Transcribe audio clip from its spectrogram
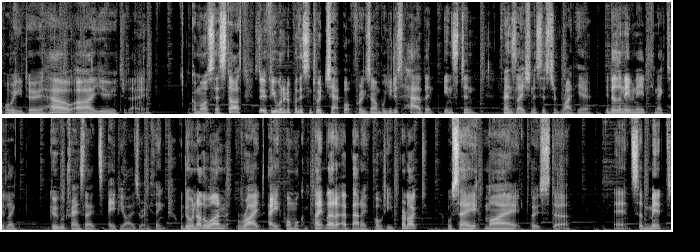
Or we could do, how are you today? Como estás? So if you wanted to put this into a chatbot, for example, you just have an instant translation assistant right here. It doesn't even need to connect to like Google Translate's APIs or anything. We'll do another one, write a formal complaint letter about a faulty product. We'll say my poster and submit,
